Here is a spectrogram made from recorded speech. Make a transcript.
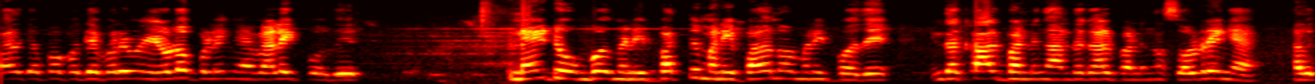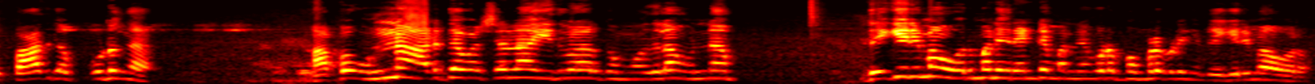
பாதுகாப்பாக பற்றிய பிறகு எவ்வளோ பிள்ளைங்க வேலைக்கு போகுது? நைட்டு ஒம்பது மணி பத்து மணி பதினோரு மணி போகுது? இந்த கால் பண்ணுங்க அந்த கால் பண்ணுங்க சொல்றீங்க. அதுக்கு பாதுகாப்பு கொடுங்க. அப்போ இன்னும் அடுத்த வருஷம்லாம் இதுவா இருக்கும் போதெல்லாம் இன்னும் தைரியமா ஒரு மணி ரெண்டு மணி கூட பொம்பளை பிள்ளைங்க தைரியமா வரும்.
